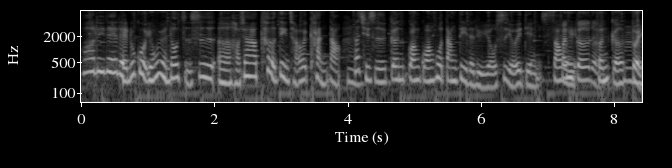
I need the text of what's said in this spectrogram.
哇哩嘞嘞！如果永远都只是呃，好像要特定才会看到，嗯。那其实跟观光或当地的旅游是有一点稍微分割的。分割。嗯。对，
